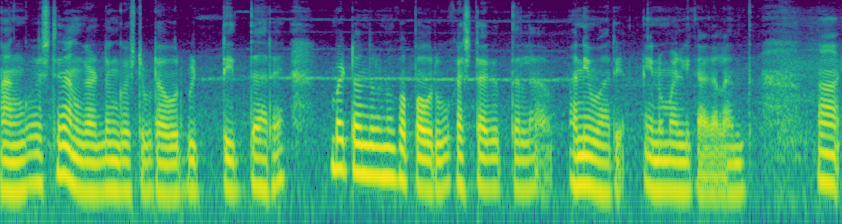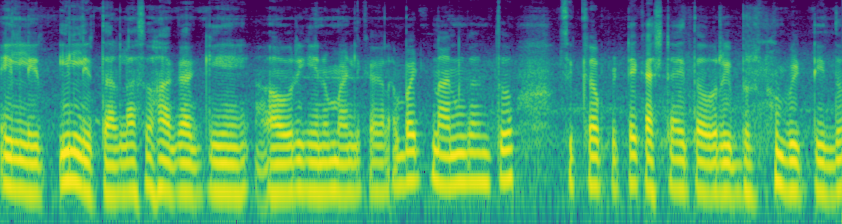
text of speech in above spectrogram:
ನನಗೂ ಅಷ್ಟೇ ನನ್ನ ಗಂಡನಿಗೂ ಅಷ್ಟೇ ಬಿಟ್ಟು ಅವ್ರು ಬಿಟ್ಟಿದ್ದಾರೆ. ಬಟ್ ಅಂದ್ರೂ ಪಾಪ ಅವ್ರಿಗೂ ಕಷ್ಟ ಆಗುತ್ತಲ್ಲ, ಅನಿವಾರ್ಯ, ಏನು ಮಾಡಲಿಕ್ಕಾಗಲ್ಲ ಅಂತ. ಇಲ್ಲಿ, ಇಲ್ಲಿರ್ತಾರಲ್ಲ ಸೊ ಹಾಗಾಗಿ ಅವ್ರಿಗೇನು ಮಾಡಲಿಕ್ಕಾಗಲ್ಲ. ಬಟ್ ನನಗಂತೂ ಸಿಕ್ಕಾಪಟ್ಟೆ ಕಷ್ಟ ಆಯಿತು ಅವರಿಬ್ಬರು ಬಿಟ್ಟಿದ್ದು.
